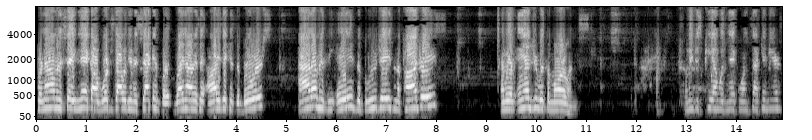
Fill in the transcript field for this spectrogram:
for now, I'm going to say Nick. I'll work this out with you in a second, but right now I'm going to say Isaac is the Brewers. Adam is the A's, the Blue Jays, and the Padres. And we have Andrew with the Marlins. Let me just PM with Nick one second here.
